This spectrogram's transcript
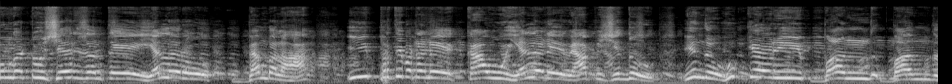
ಮುಂಗಟ್ಟು ಸೇರಿದಂತೆ ಎಲ್ಲರೂ ಬೆಂಬಲ. ಈ ಪ್ರತಿಭಟನೆ ಕಾವು ಎಲ್ಲೆಡೆ ವ್ಯಾಪಿಸಿದ್ದು, ಇಂದು ಹುಕ್ಕೇರಿ ಬಂದ್ ಬಂದ್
